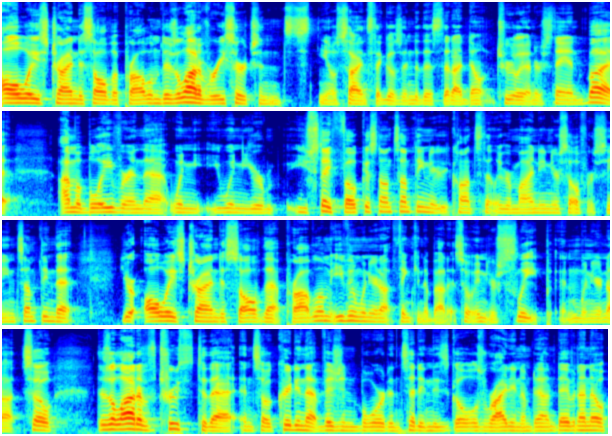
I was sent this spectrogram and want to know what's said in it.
always trying to solve a problem. There's a lot of research and you know science that goes into this that I don't truly understand, but I'm a believer in that when you, when you're you stay focused on something or you're constantly reminding yourself or seeing something that you're always trying to solve that problem even when you're not thinking about it. So in your sleep and when you're not. So there's a lot of truth to that. And so creating that vision board and setting these goals, writing them down. David, I know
